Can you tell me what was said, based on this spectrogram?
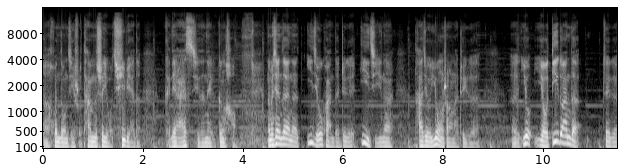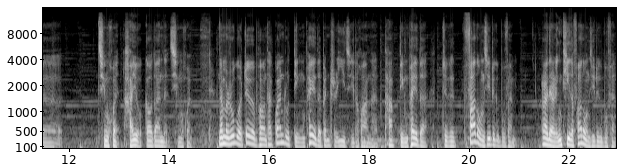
呃，混动技术它们是有区别的，肯定 S 级的那个更好。那么现在呢，一九款的这个 E 级呢，它就用上了这个，呃，又有低端的这个轻混，还有高端的轻混。那么如果这位朋友他关注顶配的奔驰 E 级的话呢，它顶配的这个发动机这个部分，2.0T 的发动机这个部分，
